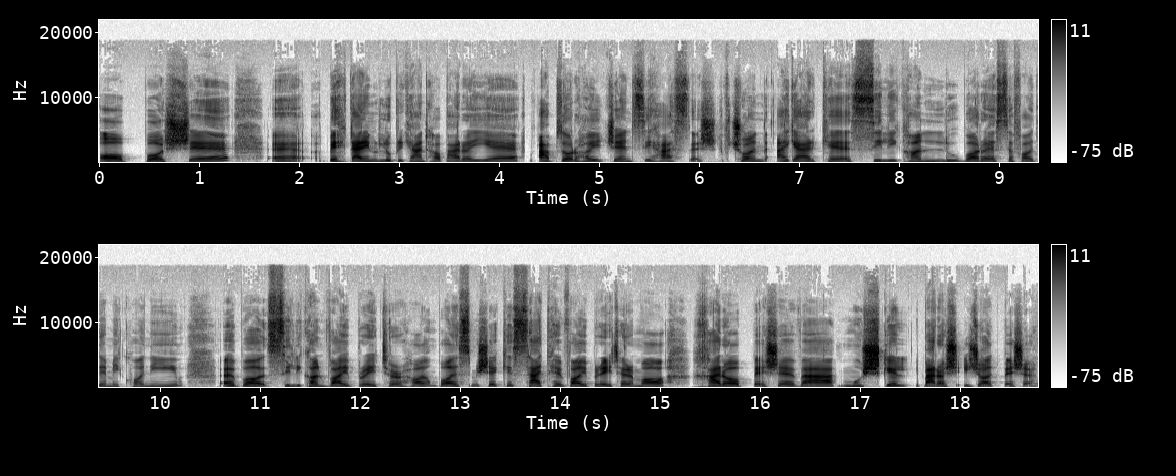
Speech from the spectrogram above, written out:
آب باشه بهترین لوبریکنت ها برای ابزارهای جنسی هستش. چون اگر که سیلیکان لوبا رو استفاده می کنیم با silicone vibrator ها باعث میشه که سطح vibrator ما خراب بشه و مشکل براش ایجاد بشه.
